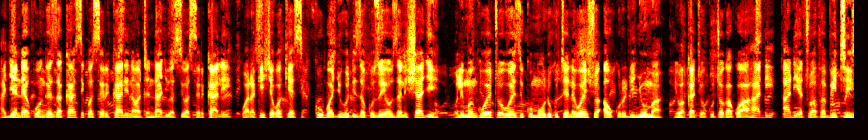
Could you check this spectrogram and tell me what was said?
Ajenda ya kuongeza kasi kwa serikali na watendaji wasio wa serikali kuharakisha kwa kiasi kikubwa juhudi za kuzuia uzalishaji. Ulimwengu wetu hauwezi kumudu kucheleweshwa au kurudi nyuma. Ni wakati mwisho kutoka kwa ahadi hadi hatua thabiti.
